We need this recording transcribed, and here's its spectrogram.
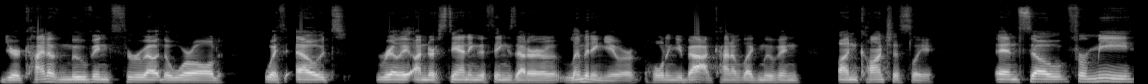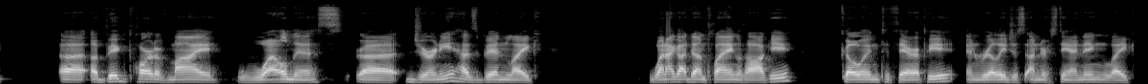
you're kind of moving throughout the world without really understanding the things that are limiting you or holding you back, kind of like moving unconsciously. And so for me, uh, a big part of my wellness uh, journey has been like when I got done playing with hockey, going to therapy and really just understanding like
